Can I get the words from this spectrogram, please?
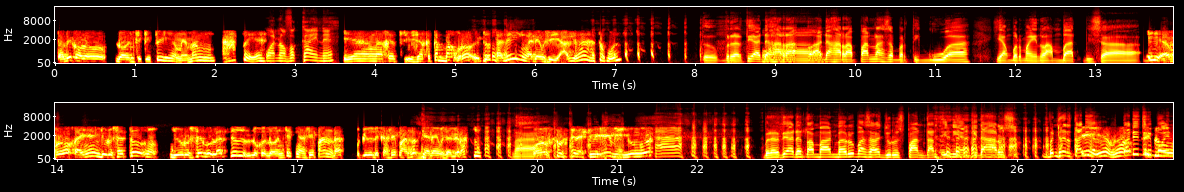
Tapi kalau Doncic itu ya memang apa ya One of a kind ya. Ya nggak ke- bisa ketebak bro Itu tadi nggak ada yang bisa jaga ataupun Tuh, berarti ada Wow. harap ada harapan lah seperti gua yang bermain lambat bisa Iya bro kayaknya jurusnya tuh Jurusnya gue liat tuh Luka Doncic ngasih pantat Begitu dikasih pantat Gak ada yang bisa gerak Nah, Walaupun ada NBA bingung gue berarti ada tambahan baru masalah jurus pantat ini yang kita harus bener tadi. Iya, bro. tadi three point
